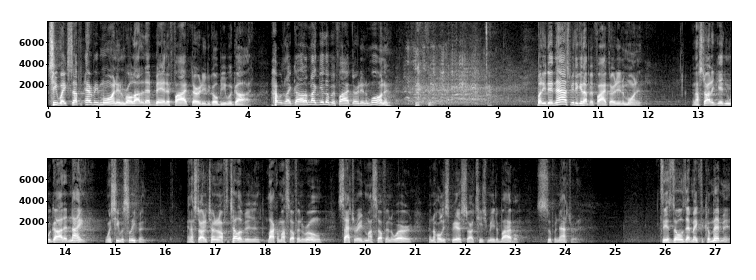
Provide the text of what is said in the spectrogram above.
She wakes up every morning and roll out of that bed at 5:30 to go be with God. I was like, God, I'm not getting up at 5:30 in the morning. but he didn't ask me to get up at 5:30 in the morning. And I started getting with God at night when she was sleeping. And I started turning off the television, locking myself in the room, saturating myself in the Word, and the Holy Spirit started teaching me the Bible supernaturally. See, it's those that make the commitment.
